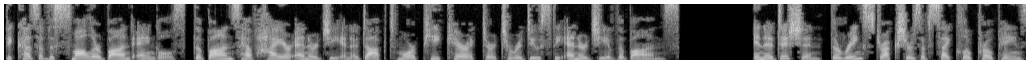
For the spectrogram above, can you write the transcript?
Because of the smaller bond angles, the bonds have higher energy and adopt more p character to reduce the energy of the bonds. In addition, the ring structures of cyclopropanes,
